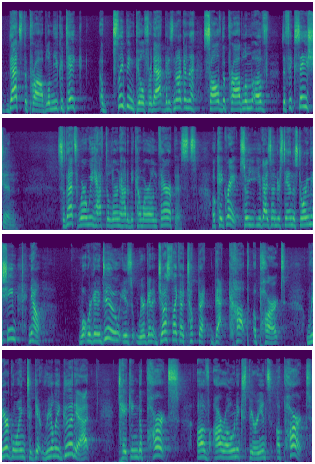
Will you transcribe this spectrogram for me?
that's the problem. You could take a sleeping pill for that, but it's not going to solve the problem of the fixation. So that's where we have to learn how to become our own therapists. Okay, great. So you guys understand the story machine? Now, what we're going to do is we're going to, just like I took that, that cup apart, we're going to get really good at taking the parts of our own experience apart.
